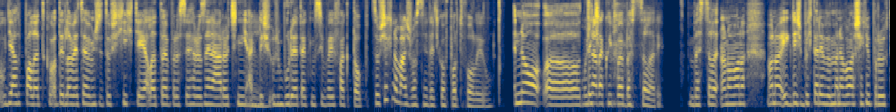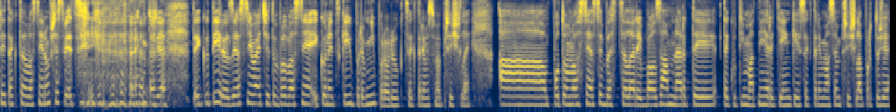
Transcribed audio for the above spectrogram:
udělat paletku a tyhle věci, já vím, že to všichni chtějí, ale to je prostě hrozně náročný hmm. a když už bude, tak musí být fakt top. Co všechno máš vlastně teďko v portfoliu? No, uh, Možná teď... takový tvoje bestsellery bestseller. Ono, ono, ono, i když bych tady vymenovala všechny produkty, tak to je vlastně jenom šest věcí. Takže tekutý rozjasňovač, to byl vlastně ikonický první produkt, se kterým jsme přišli. A potom vlastně asi bestsellery, balzám narty, tekutý matný rtěnky, se kterými jsem přišla, protože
